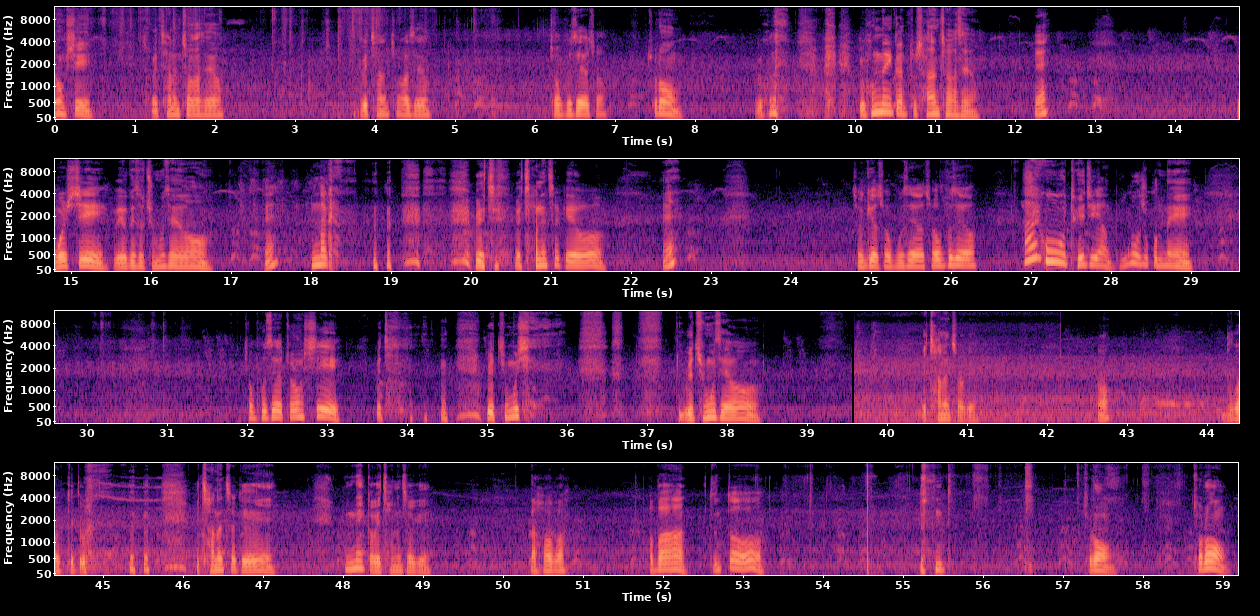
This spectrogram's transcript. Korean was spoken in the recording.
초롱씨 왜 자는 척 하세요? 왜 자는 척 하세요? 저 보세요 저 초롱 왜 혼내 왜, 왜 혼내니까 또 자는 척 하세요? 예? 월씨 왜 여기서 주무세요? 예? 혼나가 왜, 주, 왜 자는 척해요? 예? 저기요 저 보세요 저 보세요 아이고 돼지 양 무거워 죽겠네 저 보세요 초롱씨. 왜, 자, 왜 주무시 왜 주무세요? 왜 자는 척해? 어? 누가 그렇게 놀... 왜 자는 척해? 혼내니까 왜 자는 척해? 나 봐봐. 봐봐. 눈떠. 눈 떠. 초롱. 초롱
